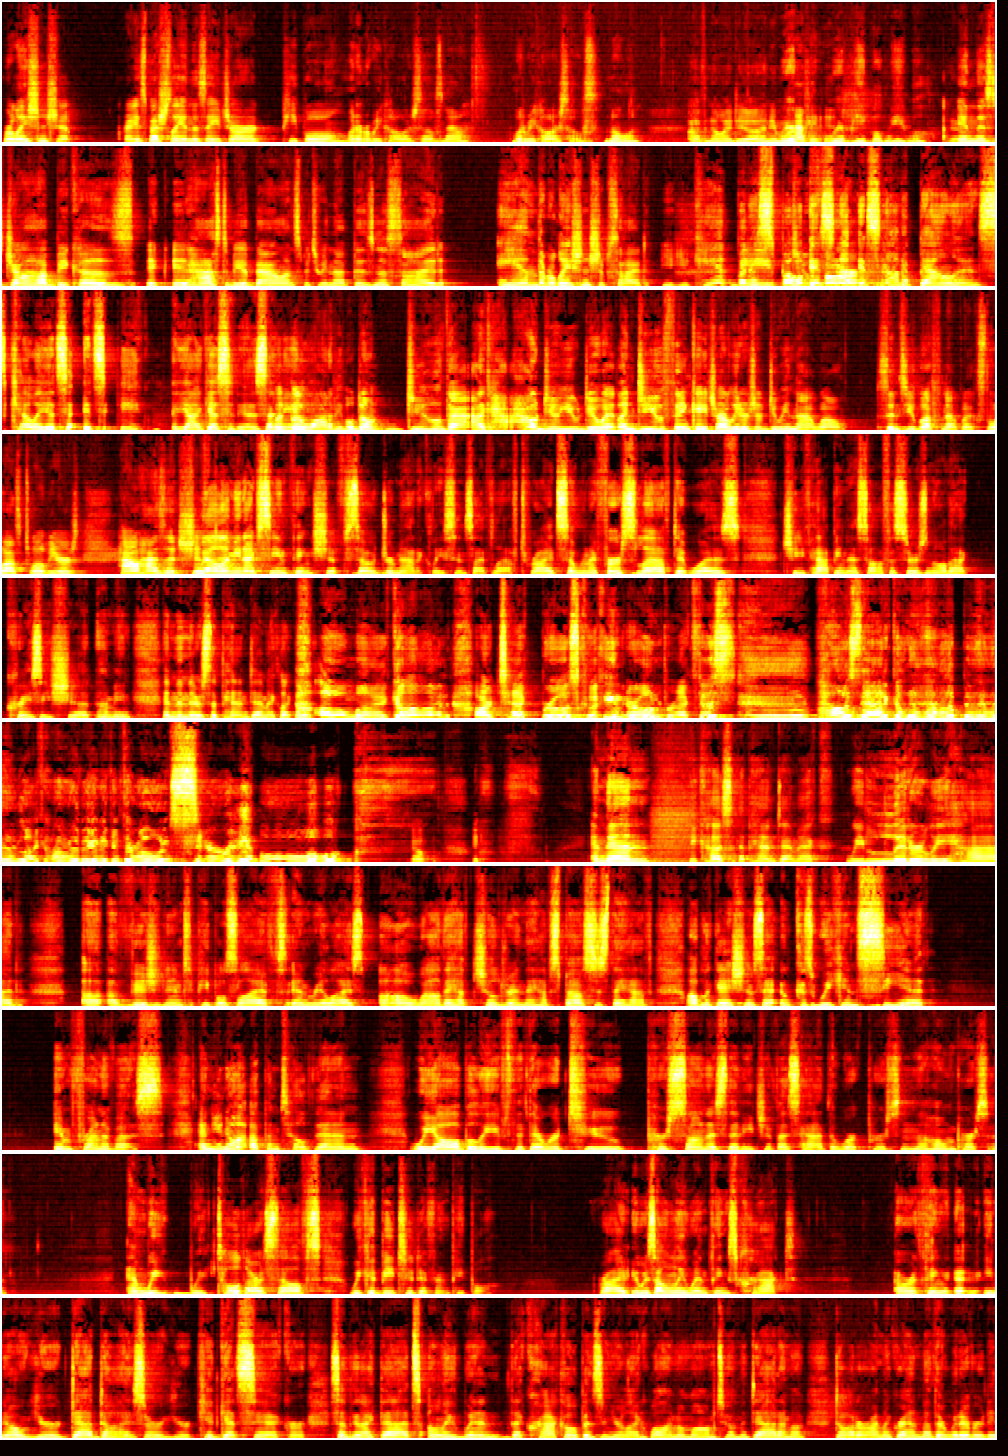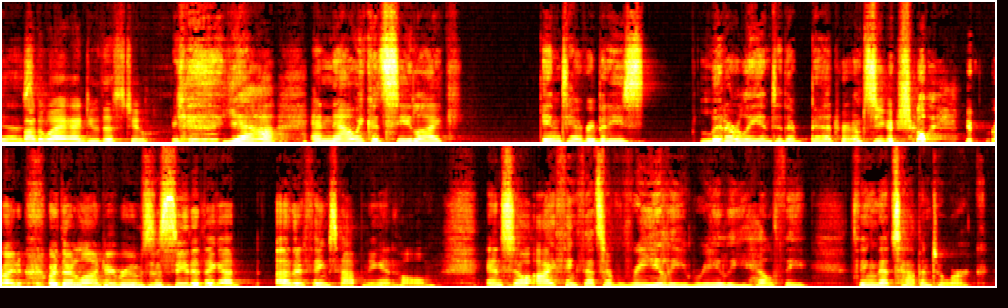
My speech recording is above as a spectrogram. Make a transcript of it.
relationship, right? Especially in this HR people, whatever we call ourselves now. What do we call ourselves, Nolan? I have no idea anymore. We're, happy to- we're people, people. in this job because it, it has to be a balance between that business side and the relationship side. You, you can't But be it's both. too It's far. not. It's not a balance, Kelli. It's it's. E- yeah, I guess it is. I but, mean, but a lot of people don't do that. Like, how, how do you do it? And do you think HR leaders are doing that well since you've left Netflix the last 12 years? How has it shifted? well, I mean, I've seen things shift so dramatically since I've left. Right. So when I first left, it was chief happiness officers and all that crazy shit. I mean, and then there's the pandemic. Like, oh my god, are tech bros cooking their own breakfast? How's that gonna happen? Like, how are they gonna get their own cereal? Yep. And then, because of the pandemic, we literally had a, a vision into people's lives and realized, oh, wow, they have children, they have spouses, they have obligations, because we can see it in front of us. And you know, up until then, we all believed that there were two personas that each of us had the work person, the home person. And we, we told ourselves we could be two different people right? It was only when things cracked or thing, uh, you know, your dad dies or your kid gets sick or something like that. It's only when the crack opens and you're like, well, I'm a mom too. I'm a dad. I'm a daughter. I'm a grandmother, whatever it is. by the way, I do this too. Yeah. And now we could see like into everybody's literally into their bedrooms usually, right? Or their laundry rooms and see that they got other things happening at home. And so I think that's a really, really healthy thing that's happened to work.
